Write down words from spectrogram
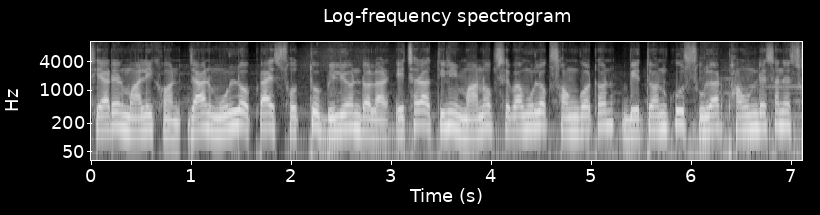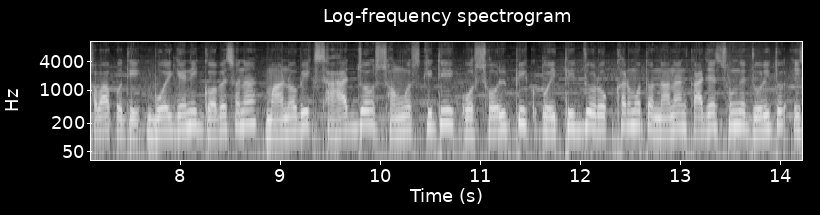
শেয়ারের মালিক হন, যার মূল্য প্রায় সত্তর বিলিয়ন ডলার। এছাড়া তিনি মানব সেবামূলক সংগঠন বেতনকু সুলার ফাউন্ডেশনের সভাপতি, বৈজ্ঞানিক গবেষণা, মানবিক সাহায্য, সংস্কৃতি ও শৈল্পিক ঐতিহ্য রক্ষার মতো নানান কাজের সঙ্গে জড়িত এই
